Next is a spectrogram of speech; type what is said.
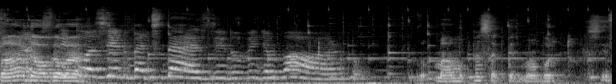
pārdaugavā. Es to zinu, bet es nezinu viņa vārdu. Nu, Māma pasaka pirmo burtu. kas ir.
